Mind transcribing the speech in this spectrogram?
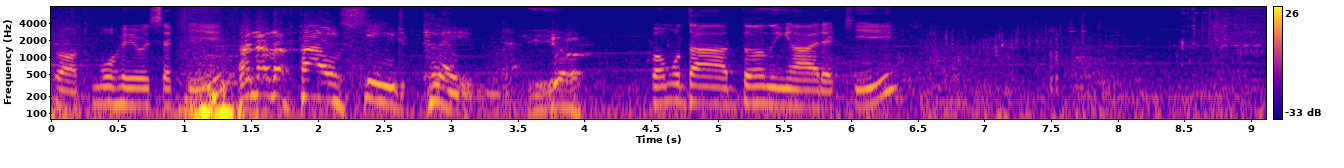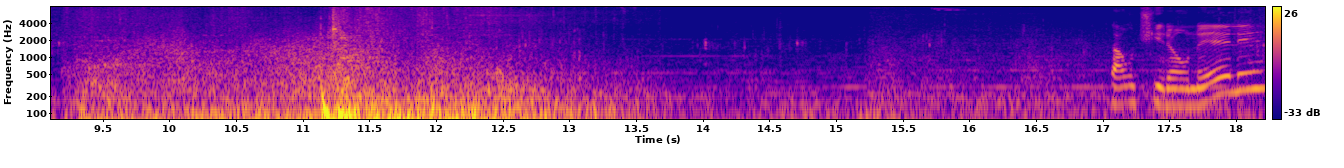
Pronto, morreu esse aqui. Another foul seed claimed. Vamos dar dano em área aqui. Dá um tirão nele.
